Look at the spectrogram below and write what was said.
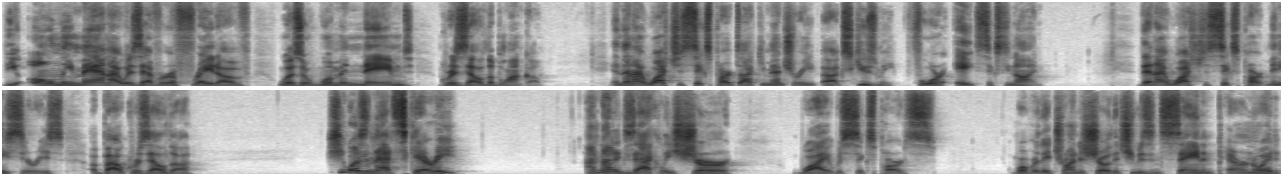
The only man I was ever afraid of was a woman named Griselda Blanco. And then I watched a six part documentary, uh, excuse me, 4869. Then I watched a six part miniseries about Griselda. She wasn't that scary. I'm not exactly sure why it was six parts. What were they trying to show? That she was insane and paranoid?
